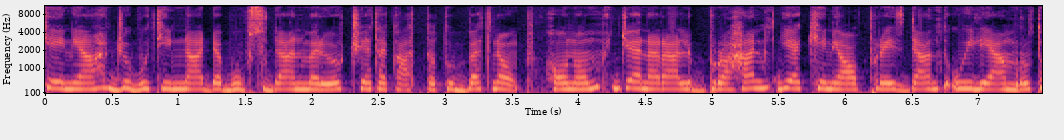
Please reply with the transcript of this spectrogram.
ኬንያ፣ ጅቡቲና ደቡብ ሱዳን መሪዎች የተካተቱበት ነው። ሆኖም ጀነራል ብርሃን የኬንያው ፕሬዝዳንት ዊሊያም ሩቶ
